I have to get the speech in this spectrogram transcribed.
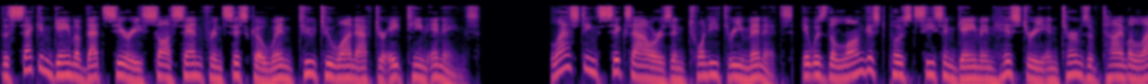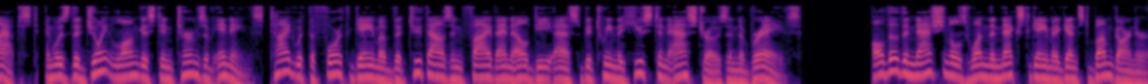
The second game of that series saw San Francisco win 2–1 after 18 innings. Lasting 6 hours and 23 minutes, it was the longest postseason game in history in terms of time elapsed, and was the joint longest in terms of innings tied with the fourth game of the 2005 NLDS between the Houston Astros and the Braves. Although the Nationals won the next game against Bumgarner,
